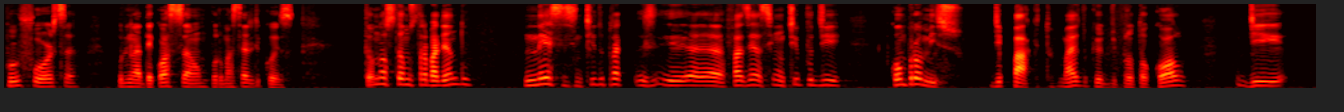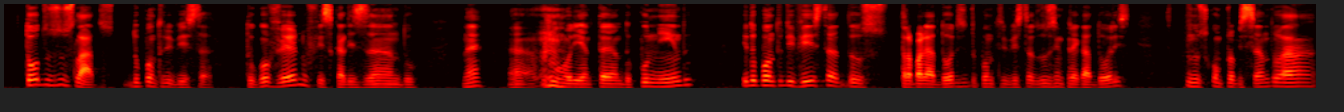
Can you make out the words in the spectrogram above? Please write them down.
por força, por inadequação, por uma série de coisas. Então, nós estamos trabalhando nesse sentido para é, fazer assim um tipo de compromisso, de pacto, mais do que de protocolo, de todos os lados, do ponto de vista do governo, fiscalizando, né, uh, orientando, punindo, e do ponto de vista dos trabalhadores e do ponto de vista dos empregadores, nos compromissando a,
